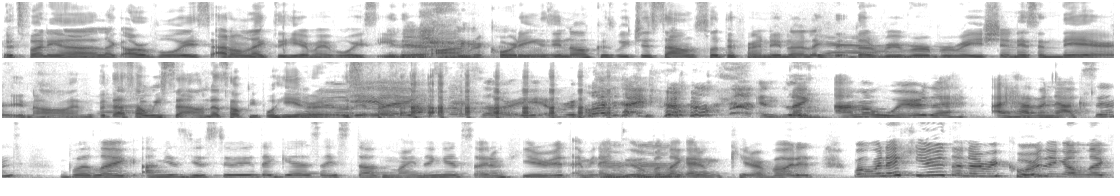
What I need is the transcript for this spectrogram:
It's funny, huh? Like our voice, I don't like to hear my voice either on recordings, you know, because we just sound so different, you know, like the, the reverberation isn't there, you know, and but that's how we sound. That's how people hear us. It's like, I'm so sorry, everyone. I know. And like, I'm aware that I have an accent, but like, I'm just used to it. I guess I stopped minding it, so I don't hear it. I mean, I do, but Mhm. like, I don't care about it. But when I hear it on a recording, I'm like,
